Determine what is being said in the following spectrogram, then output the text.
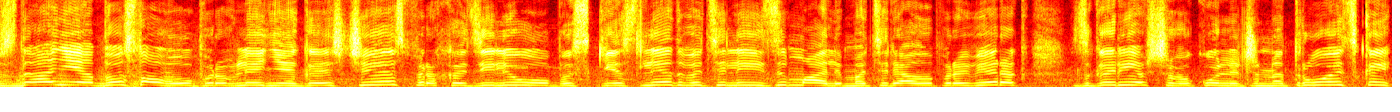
В здании областного управления ГСЧС проходили обыски. Следователи изымали материалы проверок сгоревшего колледжа на Троицкой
